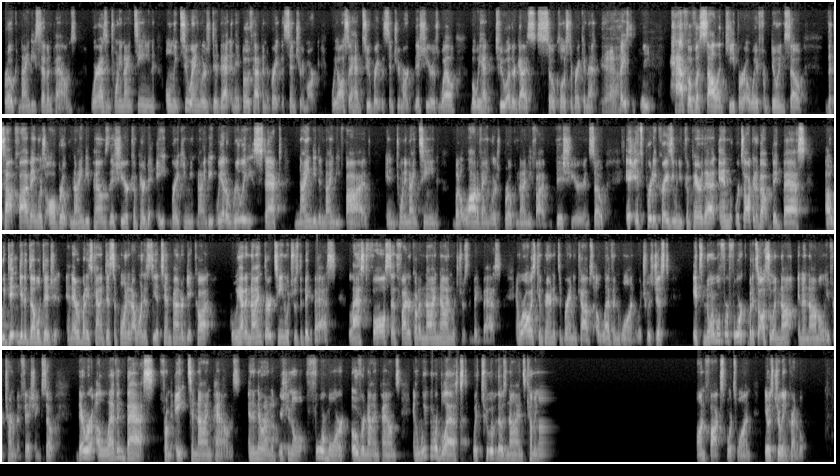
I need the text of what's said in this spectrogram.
Broke 97 pounds, whereas in 2019, only two anglers did that, and they both happened to break the century mark. We also had two break the century mark this year as well, but we had two other guys so close to breaking that. Yeah. Basically, half of a solid keeper away from doing so. The top five anglers all broke 90 pounds this year compared to eight breaking 90. We had a really stacked 90 to 95 in 2019, but a lot of anglers broke 95 this year. And so it, it's pretty crazy when you compare that. And we're talking about big bass. Uh, we didn't get a double digit, and everybody's kind of disappointed. I wanted to see a 10 pounder get caught, but we had a 913, which was the big bass. Last fall, Seth Feider caught a 9 9, which was the big bass. And we're always comparing it to Brandon Cobb's 11 1, which was just, it's normal for fork, but it's also a not an anomaly for tournament fishing. So there were 11 bass from eight to nine pounds. And then there were an additional four more over nine pounds. And we were blessed with two of those nines coming on, on Fox Sports One. It was truly incredible.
